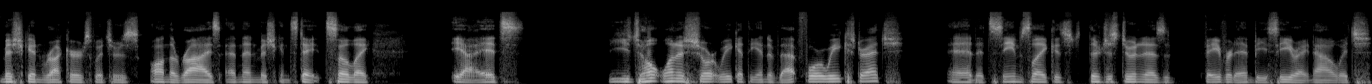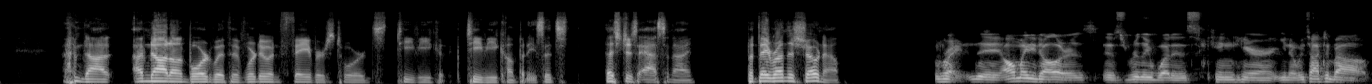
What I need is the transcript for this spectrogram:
Michigan, Rutgers, which is on the rise, and then Michigan State. So like, yeah, it's you don't want a short week at the end of that four week stretch, and it seems like it's they're just doing it as a favorite NBC right now, which I'm not I'm not on board with if we're doing favors towards TV TV companies. It's that's just asinine. But they run the show now. Right. The almighty dollar is is really what is king here. You know, we talked about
